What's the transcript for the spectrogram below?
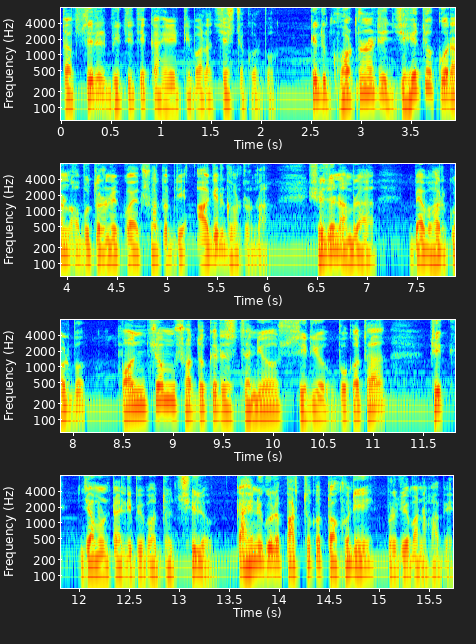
তাফসিরের ভিত্তিতে কাহিনীটি বলার চেষ্টা করব। কিন্তু ঘটনাটি যেহেতু কোরআন অবতরণের কয়েক শতাব্দী আগের ঘটনা, সেজন্য আমরা ব্যবহার করব পঞ্চম শতকের স্থানীয় সিরীয় উপকথা, ঠিক যেমনটা লিপিবদ্ধ ছিল। কাহিনীগুলোর পার্থক্য তখনই প্রতীয়মান হবে।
